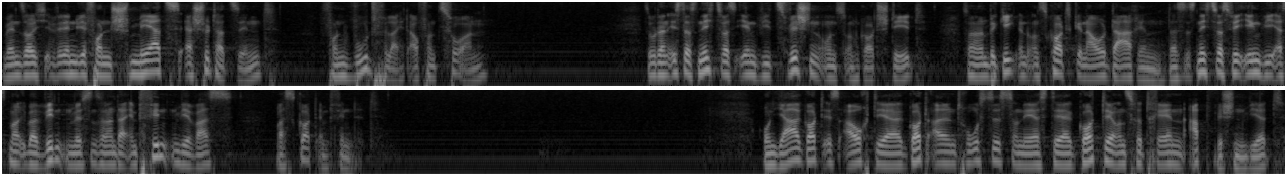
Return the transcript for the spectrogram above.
wenn, solch, wenn wir von Schmerz erschüttert sind, von Wut vielleicht, auch von Zorn, so dann ist das nichts, was irgendwie zwischen uns und Gott steht, sondern begegnet uns Gott genau darin. Das ist nichts, was wir irgendwie erstmal überwinden müssen, sondern da empfinden wir was, was Gott empfindet. Und ja, Gott ist auch der Gott allen Trostes und er ist der Gott, der unsere Tränen abwischen wird.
